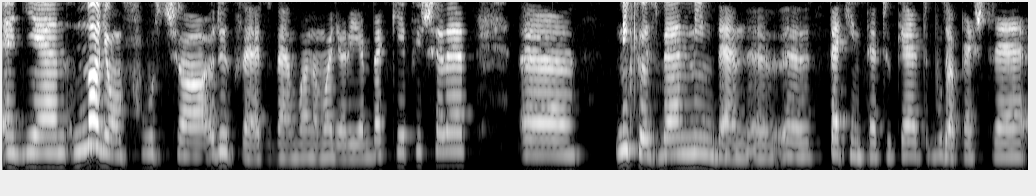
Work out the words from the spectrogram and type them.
egy ilyen nagyon furcsa rükvercben van a magyar érdekképviselet, miközben minden tekintetüket Budapestre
